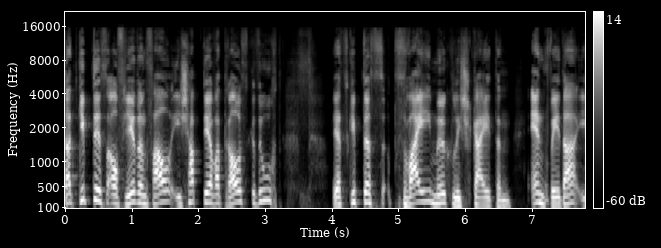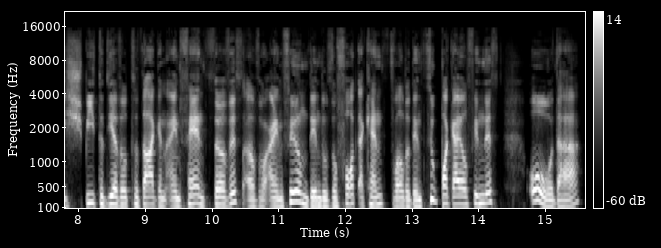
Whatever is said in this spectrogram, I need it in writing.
Das gibt es auf jeden Fall. Ich hab dir was rausgesucht. Jetzt gibt es zwei Möglichkeiten. Entweder ich biete dir sozusagen ein Fanservice, also einen Film, den du sofort erkennst, weil du den super geil findest, oder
